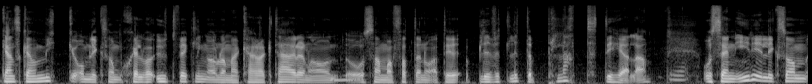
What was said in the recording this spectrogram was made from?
ganska mycket om liksom själva utvecklingen av de här karaktärerna och, Mm. och sammanfattar nog att det blivit lite platt det hela. Ja. Och sen är det liksom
